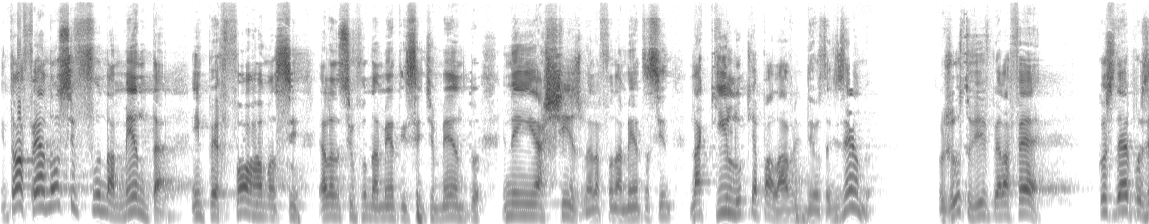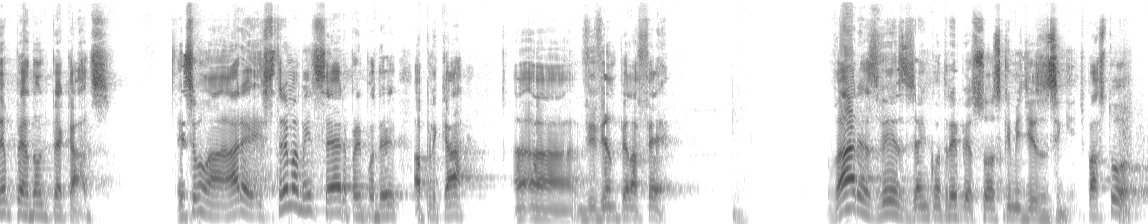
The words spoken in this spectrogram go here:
Então a fé não se fundamenta em performance, ela não se fundamenta em sentimento, nem em achismo, ela fundamenta-se naquilo que a palavra de Deus está dizendo. O justo vive pela fé. Considere, por exemplo, perdão de pecados. Essa é uma área extremamente séria para poder aplicar a, a, vivendo pela fé. Várias vezes já encontrei pessoas que me dizem o seguinte: Pastor,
